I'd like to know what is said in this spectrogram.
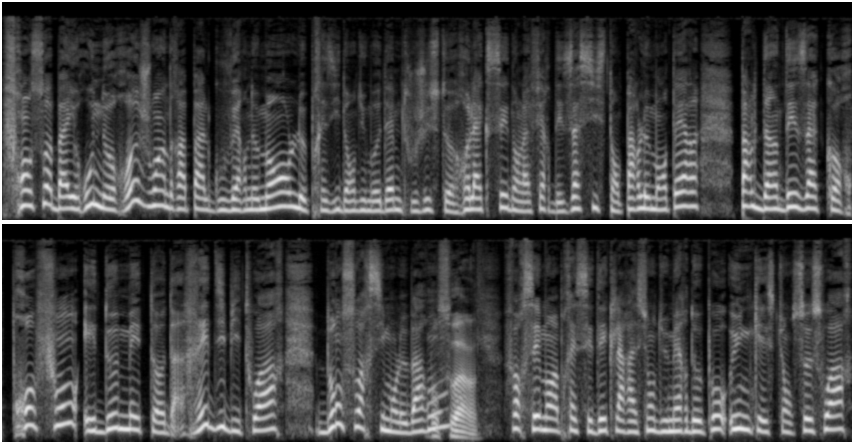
François Bayrou ne rejoindra pas le gouvernement. Le président du Modem, tout juste relaxé dans l'affaire des assistants parlementaires, parle d'un désaccord profond et de méthodes rédhibitoires. Bonsoir Simon Le Baron. Bonsoir. Forcément, après ces déclarations du maire de Pau, une question ce soir.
